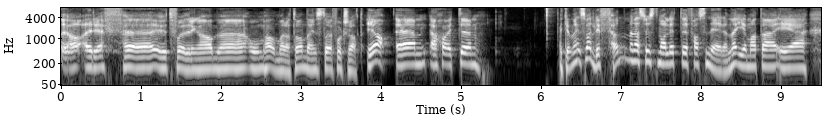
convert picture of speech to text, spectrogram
Ja, ref. Eh, Utfordringa om halvmaraton, den står fortsatt. Ja, jeg har ikke ikke om det er så veldig fun, men jeg syns den var litt fascinerende, i og med at jeg er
